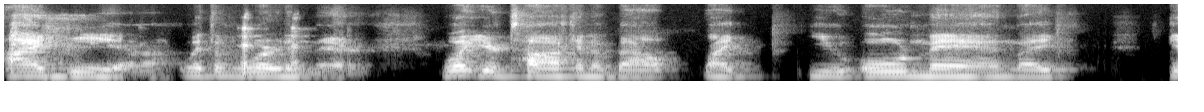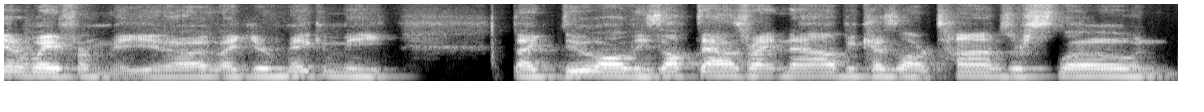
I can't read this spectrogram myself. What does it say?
idea with a word in there what you're talking about. Like, you old man, like, get away from me. You know, like you're making me like do all these up downs right now because our times are slow and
